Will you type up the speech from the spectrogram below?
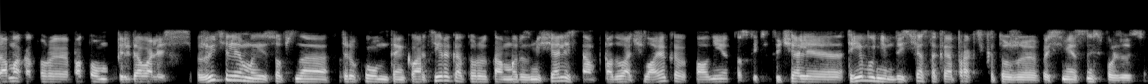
дома, которые потом передавались жителям, и, собственно, трехкомнатные квартиры, которые там мы размещались, там по два человека вполне, так сказать, отвечали требованиям, да и сейчас такая практика тоже повсеместно используется.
